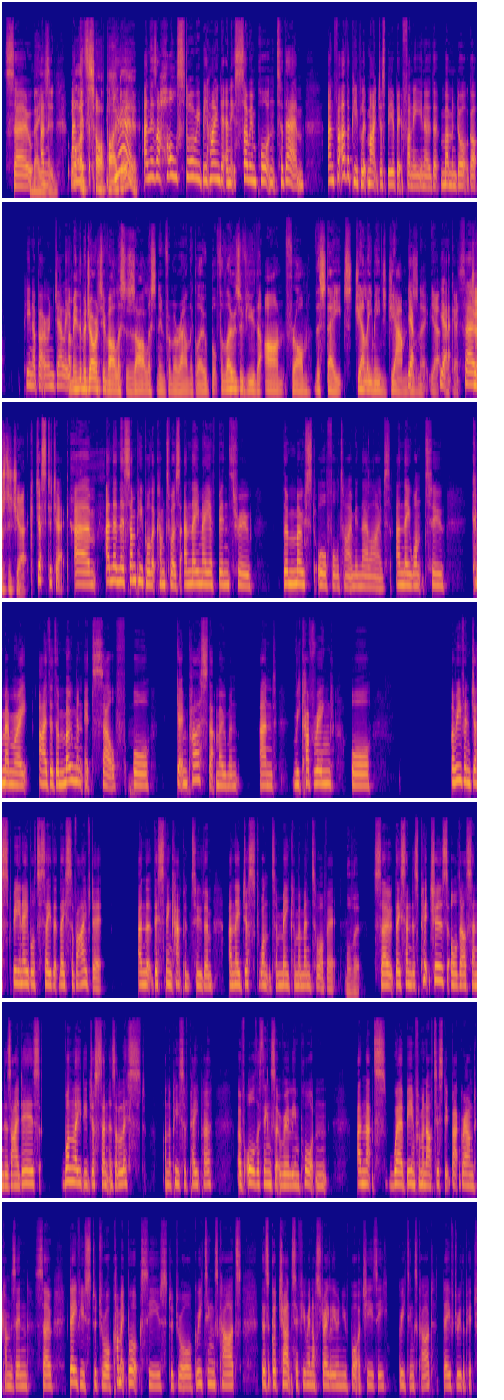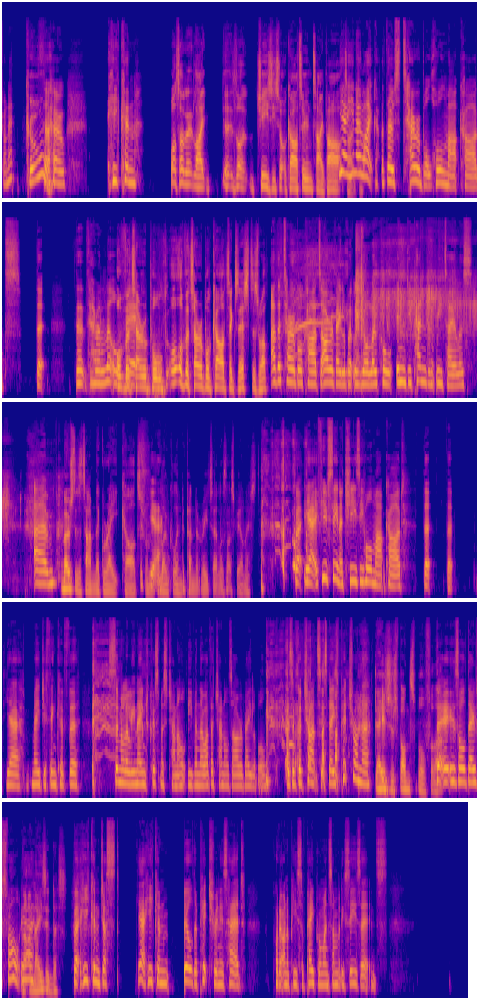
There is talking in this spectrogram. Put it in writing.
So and- Amazing. and what a there's- top Yeah, idea. and there's a whole story behind it, and it's so important to them. And for other people, it might just be a bit funny, you know, that mum and daughter got peanut butter and jelly. I mean, the majority of our listeners are listening from around the globe, but for those of you that aren't from the States, jelly means jam, Yeah. doesn't it? Yeah. Yeah, Okay. so- Just to check. just to check. Um, and then there's some people that come to us and they may have been through the most awful time in their lives and they want to commemorate either the moment itself hmm. or getting past that moment and recovering or or even just being able to say that they survived it and that this thing happened to them and they just want to make a memento of it. Love it. So they send us pictures or they'll send us ideas. One lady just sent us a list on a piece of paper of all the things that are really important. And that's where being from an artistic background comes in. So Dave used to draw comic books, he used to draw greetings cards. There's a good chance if you're in Australia and you've bought a cheesy greetings card, Dave drew the picture on it. Cool. So he can what sort of like, uh, it's like cheesy sort of cartoon type art? Yeah, type you know, thing? like those terrible Hallmark cards that They're, a little Other bit. terrible, other terrible cards exist as well. Other terrible cards are available at your local independent retailers. Um, Most of the time, they're great cards from Yeah. local independent retailers. Let's be honest. but yeah, if you've seen a cheesy Hallmark card that that yeah made you think of the similarly named Christmas channel, even though other channels are available, there's a good chance it's Dave's picture on there. Dave's responsible for That that. it is all Dave's fault. that Yeah, amazingness. but he can just yeah he can build a picture in his head, put it on a piece of paper, and when somebody sees it, it's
